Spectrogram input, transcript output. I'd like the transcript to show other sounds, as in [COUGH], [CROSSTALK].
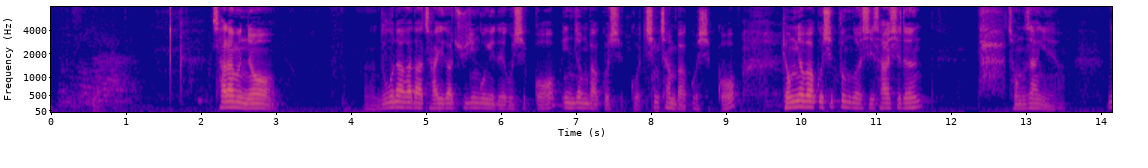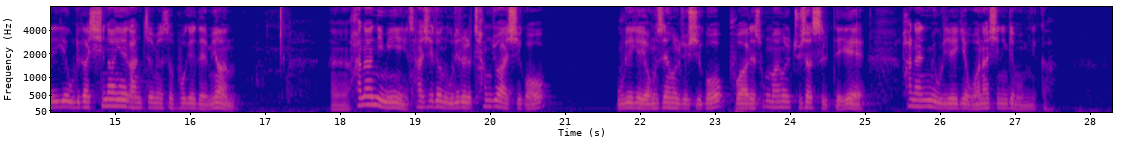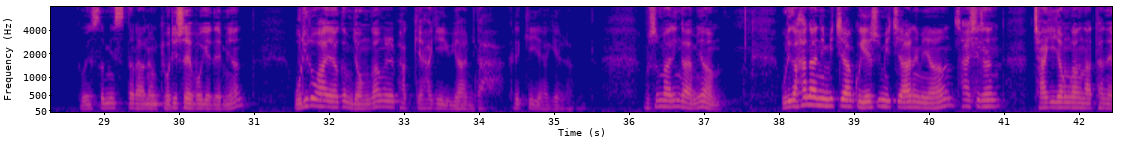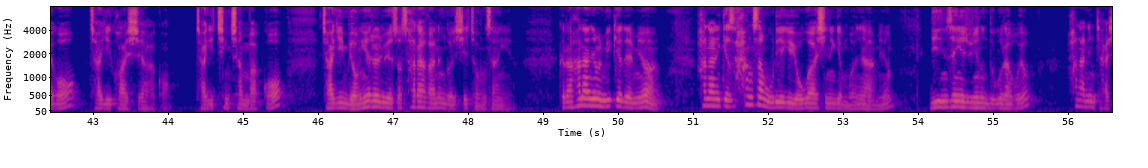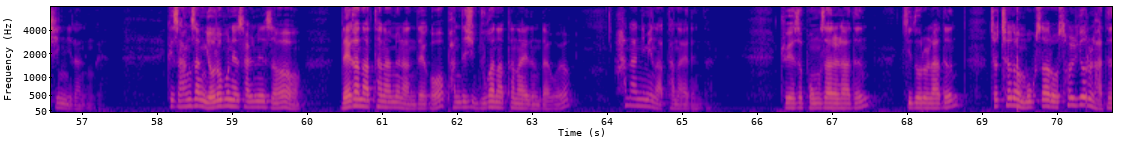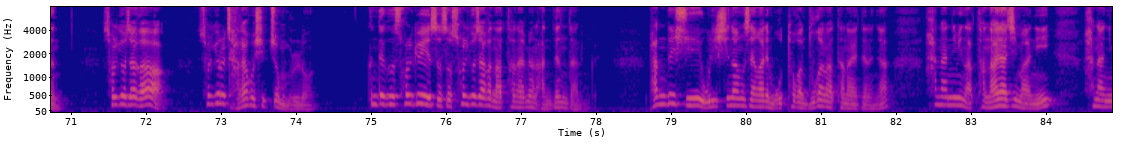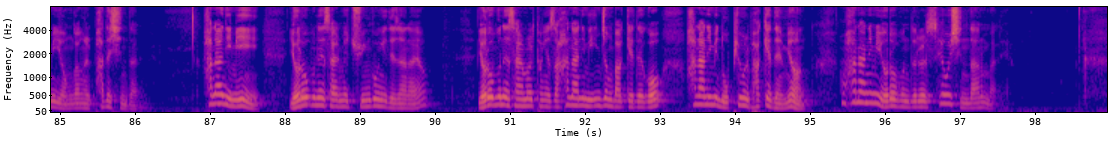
사람은요, 어, 누구나가 다 자기가 주인공이 되고 싶고 인정받고 싶고 칭찬받고 싶고 격려받고 싶은 것이 사실은 다 정상이에요. 근데 이게 우리가 신앙의 관점에서 보게 되면 어, 하나님이 사실은 우리를 창조하시고 우리에게 영생을 주시고 부활의 속망을 주셨을 때에 하나님이 우리에게 원하시는 게 뭡니까? 그 웨스트민스터라는 교리서에 보게 되면 우리로 하여금 영광을 받게 하기 위함이다. 그렇게 이야기를 합니다. 무슨 말인가 하면 우리가 하나님 믿지 않고 예수 믿지 않으면 사실은 자기 영광 나타내고 자기 과시하고 자기 칭찬받고 자기 명예를 위해서 살아가는 것이 정상이에요. 그러나 하나님을 믿게 되면 하나님께서 항상 우리에게 요구하시는 게 뭐냐 하면 네 인생의 주인은 누구라고요? 하나님 자신이라는 거예요. 그래서 항상 여러분의 삶에서 내가 나타나면 안 되고 반드시 누가 나타나야 된다고요? 하나님이 나타나야 거예요. 교회에서 봉사를 하든 기도를 하든 저처럼 목사로 설교를 하든 설교자가 설교를 잘하고 싶죠 물론. 근데 그 설교에 있어서 설교자가 나타나면 안 된다는 거예요. 반드시 우리 신앙생활의 모토가 누가 나타나야 되느냐? 하나님이 나타나야지만이 하나님이 영광을 받으신다는 거예요. 하나님이 여러분의 삶의 주인공이 되잖아요. 여러분의 삶을 통해서 하나님이 인정받게 되고 하나님이 높임을 받게 되면 하나님이 여러분들을 세우신다는 말이에요.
